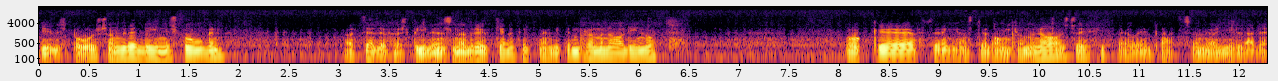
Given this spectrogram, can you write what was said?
hjulspår som ledde in i skogen. Jag ställde först bilen som jag brukar och fick en liten promenad inåt. Och eh, efter en ganska lång promenad så hittade jag en plats som jag gillade.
